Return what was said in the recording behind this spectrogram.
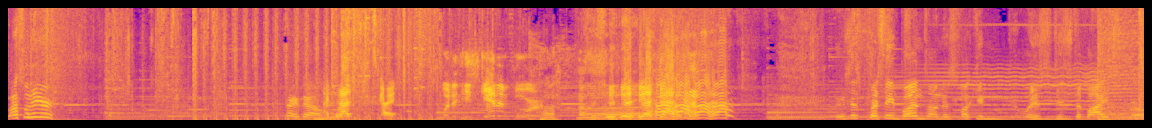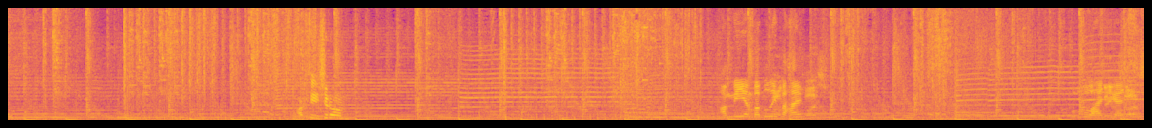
Last one here. Back down. I got this guy. what did he scanning for? He was just pressing buttons on his fucking with his device, bro. Oxy, shit on. On me, I'm bubbling behind. Bus, Bubble behind you guys. bus.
